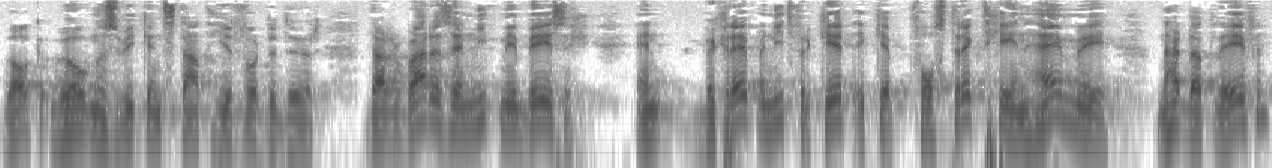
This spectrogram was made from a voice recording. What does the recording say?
Welk wellnessweekend staat hier voor de deur? Daar waren zij niet mee bezig. En begrijp me niet verkeerd, ik heb volstrekt geen heimwee naar dat leven.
